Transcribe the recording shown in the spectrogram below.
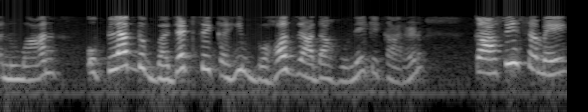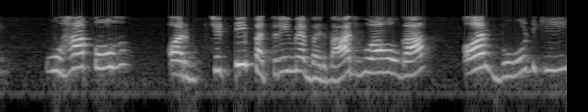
अनुमान उपलब्ध बजट से कहीं बहुत ज़्यादा होने के कारण काफ़ी समय उहापोह और चिट्टी पत्री में बर्बाद हुआ होगा और बोर्ड की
